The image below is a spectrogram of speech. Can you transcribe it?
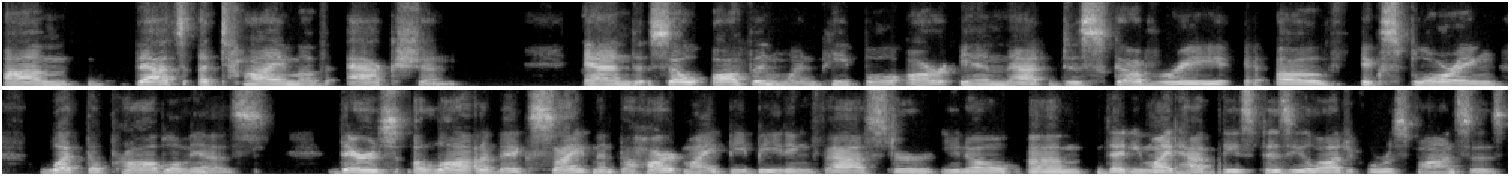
um, that's a time of action and so often, when people are in that discovery of exploring what the problem is, there's a lot of excitement. The heart might be beating faster, you know, um, that you might have these physiological responses.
